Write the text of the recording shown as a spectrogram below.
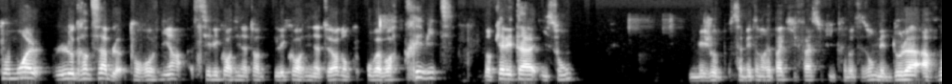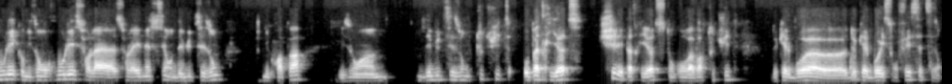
Pour moi, le grain de sable, pour revenir, c'est les coordinateurs. Donc, on va voir très vite dans quel état ils sont mais ça ne m'étonnerait pas qu'ils fassent une très bonne saison. Mais de là à rouler comme ils ont roulé sur la, sur la NFC en début de saison, je n'y crois pas. Ils ont un début de saison tout de suite aux Patriots, chez les Patriots. Donc on va voir tout de suite de quel bois, euh, de quel bois ils sont faits cette saison.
